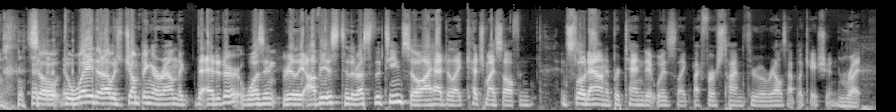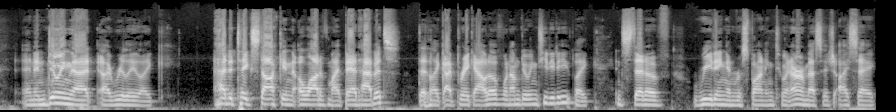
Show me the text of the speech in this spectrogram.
so the way that I was jumping around the, the editor wasn't really obvious to the rest of the team. So I had to like catch myself and, and slow down and pretend it was like my first time through a Rails application. Right. And in doing that, I really like had to take stock in a lot of my bad habits that mm-hmm. like I break out of when I'm doing TDD. Like instead of reading and responding to an error message, I say,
